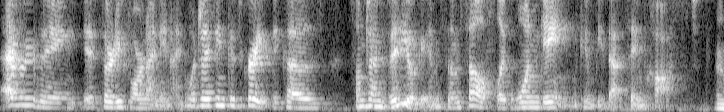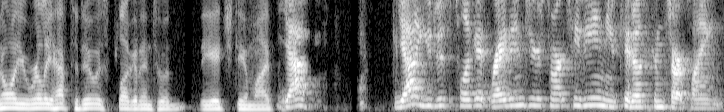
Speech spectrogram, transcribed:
everything is $34.99, which I think is great because sometimes video games themselves, like one game, can be that same cost. And all you really have to do is plug it into a, the HDMI port. Yeah. Yeah, you just plug it right into your smart TV and you kiddos can start playing.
